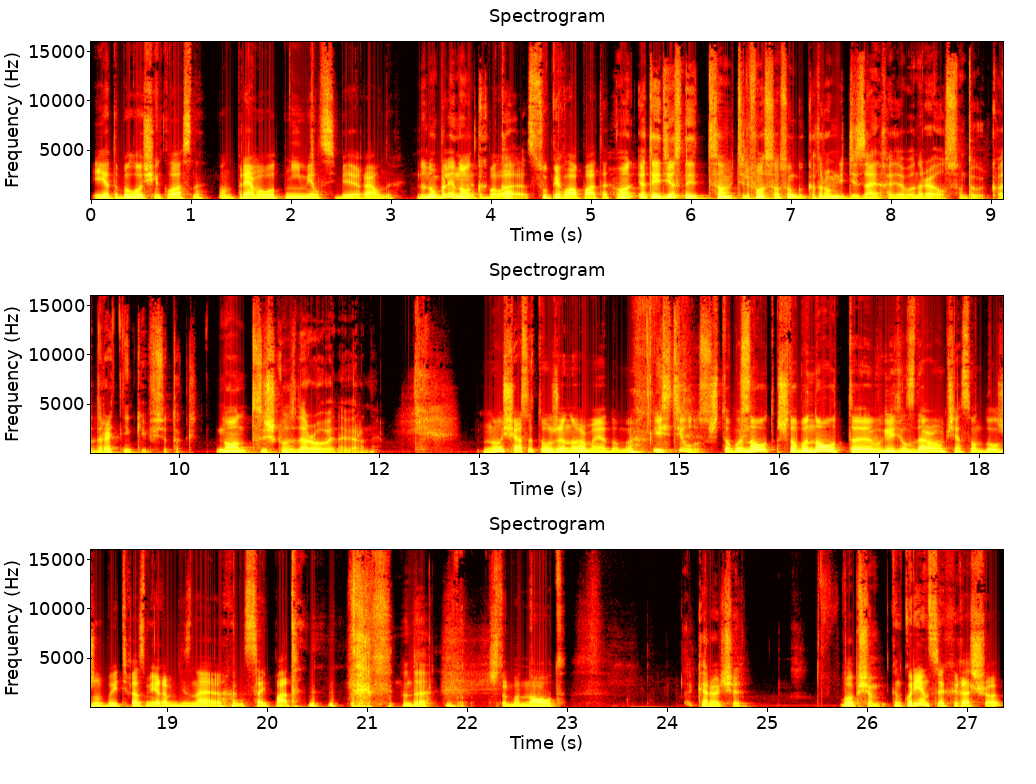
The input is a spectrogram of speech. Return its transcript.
и это было очень классно. Он прямо вот не имел себе равных. Ну, блин, он... Это была супер лопата. Он, это единственный сам, телефон Samsung, которому мне дизайн хотя бы нравился. Он такой квадратненький, все так. Но он слишком здоровый, наверное. Ну, сейчас это уже норма, я думаю. И стилус. Чтобы ноут, чтобы ноут э, выглядел здоровым, сейчас он должен быть размером, не знаю, с iPad. Ну да. Чтобы ноут. Короче, в общем... Конкуренция хорошо.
